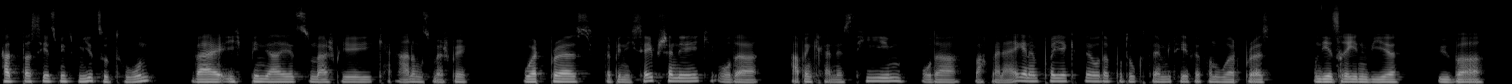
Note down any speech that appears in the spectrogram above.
hat das jetzt mit mir zu tun? Weil ich bin ja jetzt zum Beispiel, keine Ahnung, zum Beispiel WordPress, da bin ich selbstständig oder habe ein kleines Team oder mache meine eigenen Projekte oder Produkte mit Hilfe von WordPress. Und jetzt reden wir über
